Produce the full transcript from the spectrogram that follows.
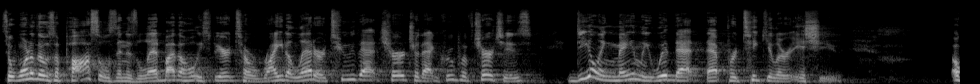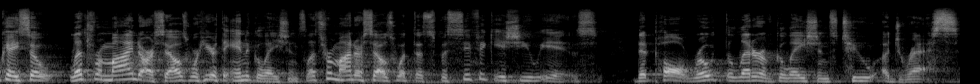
So one of those apostles then is led by the Holy Spirit to write a letter to that church or that group of churches dealing mainly with that, that particular issue. Okay, so let's remind ourselves, we're here at the end of Galatians, let's remind ourselves what the specific issue is that Paul wrote the letter of Galatians to address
